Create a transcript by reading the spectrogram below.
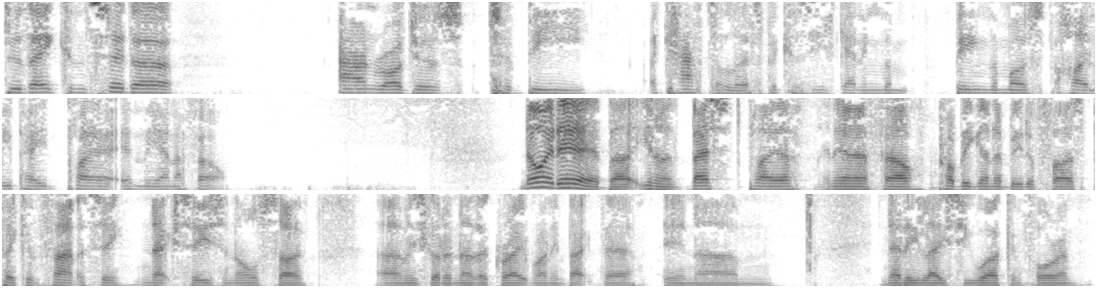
do they consider Aaron Rodgers to be a capitalist because he's getting them being the most highly paid player in the NFL? No idea, but you know, best player in the NFL, probably going to be the first pick in fantasy next season. Also, um, he's got another great running back there in, um, in Eddie Lacy working for him,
